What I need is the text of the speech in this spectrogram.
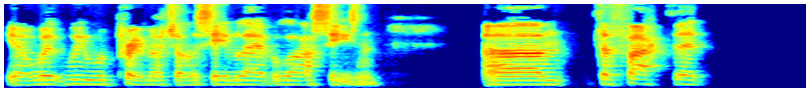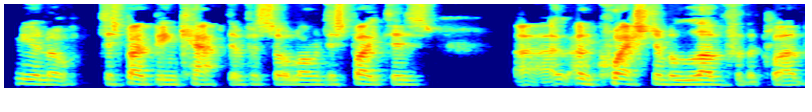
you know, we, we, were pretty much on the same level last season. Um, the fact that, you know, despite being captain for so long, despite his uh, unquestionable love for the club,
